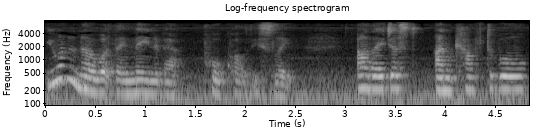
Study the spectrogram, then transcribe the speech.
you want to know what they mean about poor quality sleep. Are they just uncomfortable?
